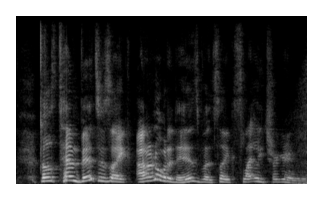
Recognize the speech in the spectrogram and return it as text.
those 10 bits is like, I don't know what it is, but it's like slightly triggering me.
